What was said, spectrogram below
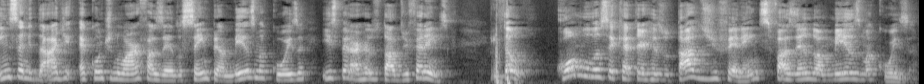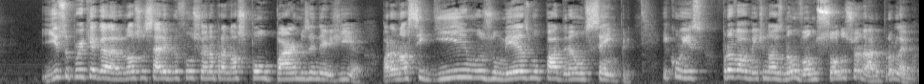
Insanidade é continuar fazendo sempre a mesma coisa e esperar resultados diferentes. Então, como você quer ter resultados diferentes fazendo a mesma coisa? E isso porque, galera, nosso cérebro funciona para nós pouparmos energia, para nós seguirmos o mesmo padrão sempre. E com isso, provavelmente nós não vamos solucionar o problema.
